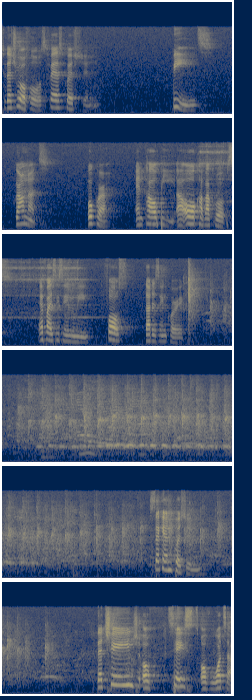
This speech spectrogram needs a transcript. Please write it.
To the true or false, first question. Beans, groundnuts, okra, and cowpea are all cover crops. FIC St. Louis. False. That is incorrect. Second question. The change of taste of water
